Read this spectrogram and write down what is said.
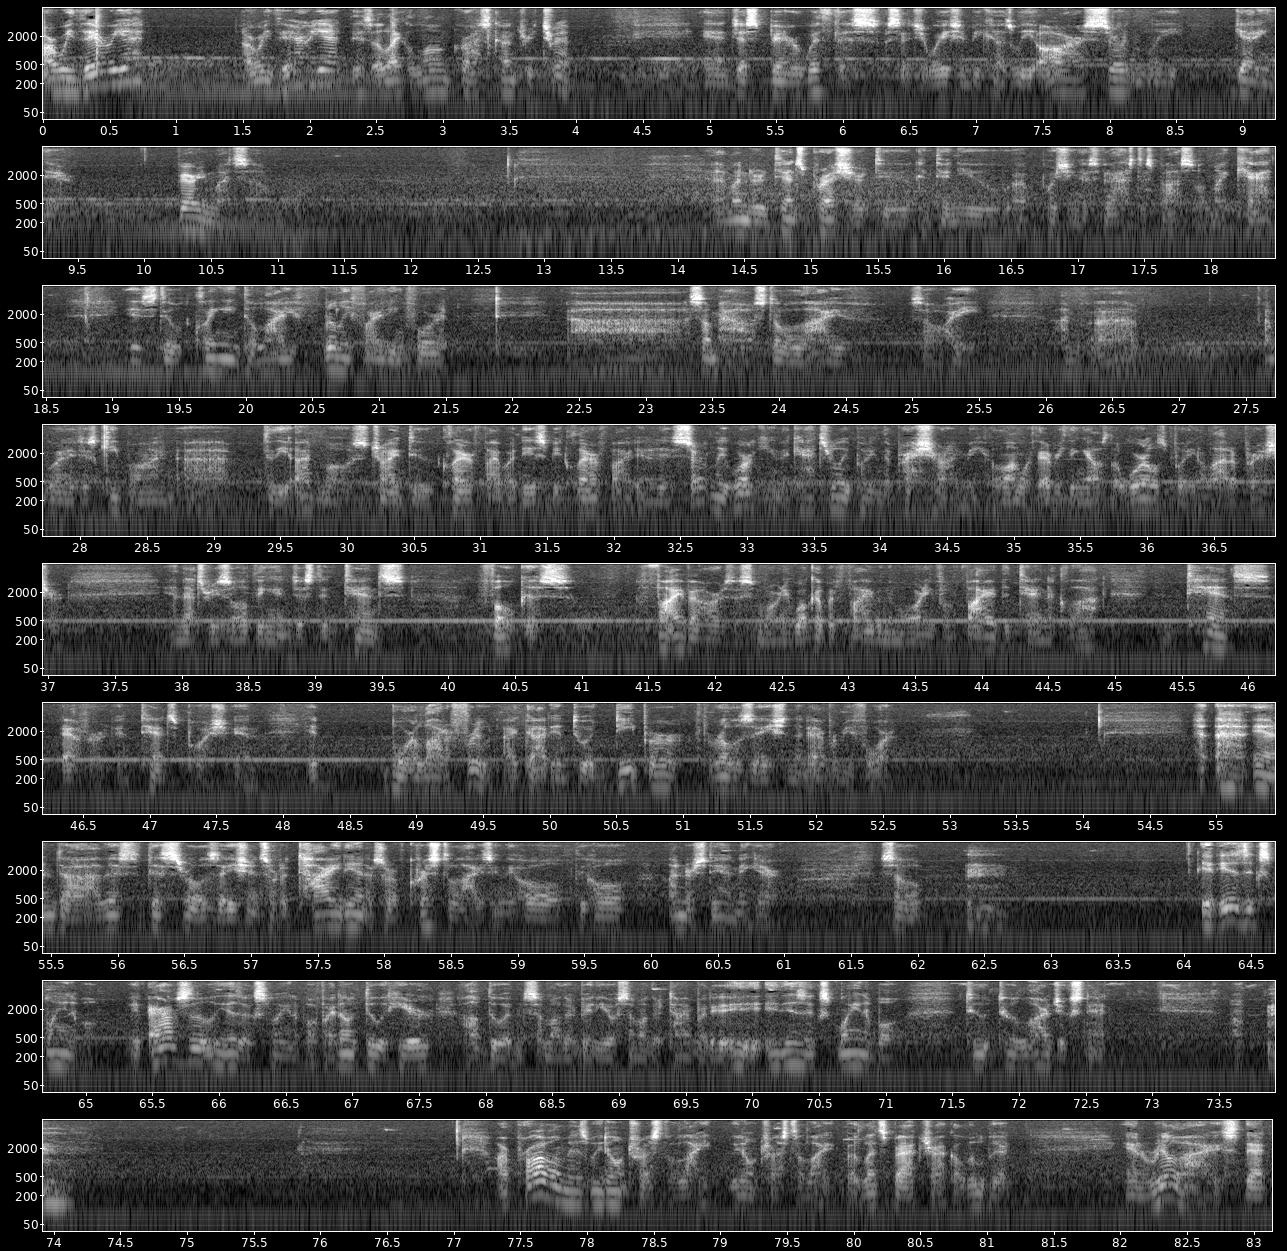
are we there yet? Are we there yet? Is it like a long cross-country trip? And just bear with this situation because we are certainly getting there. Very much so. I'm under intense pressure to continue uh, pushing as fast as possible. My cat is still clinging to life, really fighting for it. Uh, somehow still alive. So hey, I'm uh, I'm going to just keep on uh, to the utmost trying to clarify what needs to be clarified, and it is certainly working. The cat's really putting the pressure on me, along with everything else. The world's putting a lot of pressure, and that's resulting in just intense focus. Five hours this morning. Woke up at five in the morning, from five to ten o'clock. Intense effort, intense push, and it bore a lot of fruit. I got into a deeper realization than ever before. and uh, this this realization sort of tied in, sort of crystallizing the whole the whole understanding here. So it is explainable. It absolutely is explainable. If I don't do it here, I'll do it in some other video some other time. But it, it, it is explainable to to a large extent. Our problem is we don't trust the light. We don't trust the light. But let's backtrack a little bit and realize that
